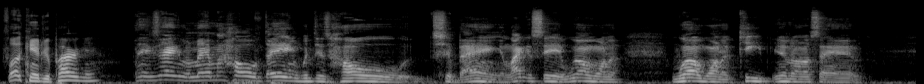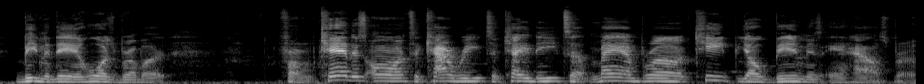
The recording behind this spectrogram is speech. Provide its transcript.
Fuck Kendrick Perkins. Exactly, man. My whole thing with this whole shebang, and like I said, we don't want to, we don't want to keep, you know what I'm saying, beating the dead horse, bro. But from Candace Owens to Kyrie to KD to man, bro, keep your business in house, bro.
